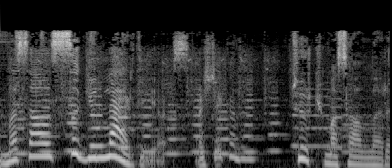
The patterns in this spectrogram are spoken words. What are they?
Masalsı günler diliyoruz. Hoşçakalın. Türk Masalları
